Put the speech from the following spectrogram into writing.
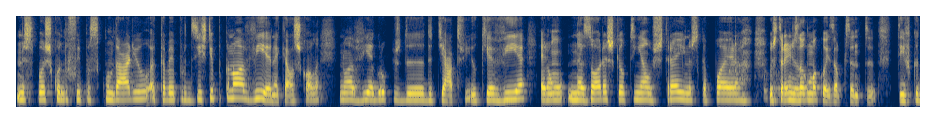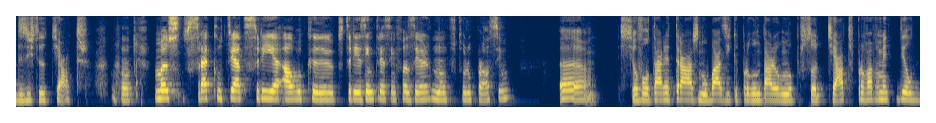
mas depois quando fui para o secundário acabei por desistir porque não havia naquela escola, não havia grupos de, de teatro e o que havia eram nas horas que eu tinha os treinos de capoeira, os treinos de alguma coisa, portanto tive que desistir do teatro. Uhum. Mas será que o teatro seria algo que tu terias interesse em fazer num futuro próximo? Uh, se eu voltar atrás no básico e perguntar ao meu professor de teatro, provavelmente ele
